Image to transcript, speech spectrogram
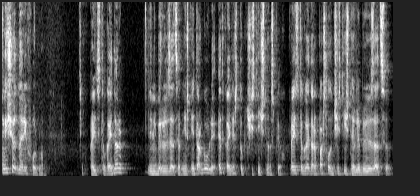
Еще одна реформа правительства Гайдара – либерализация внешней торговли – это, конечно, только частичный успех. Правительство Гайдара пошло на частичную либерализацию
